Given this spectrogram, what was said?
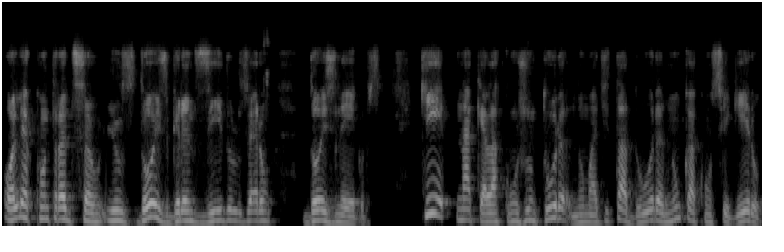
Olha a contradição. E os dois grandes ídolos eram dois negros que naquela conjuntura, numa ditadura, nunca conseguiram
